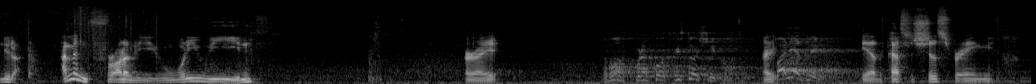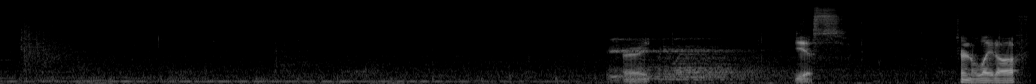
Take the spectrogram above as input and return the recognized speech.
Dude, I'm in front of you. What do you mean? Alright. Alright. Yeah, the passage should spring. Yes. Turn the light off.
